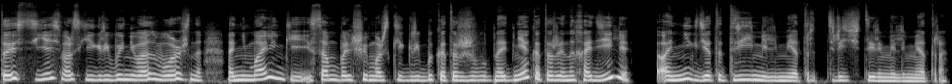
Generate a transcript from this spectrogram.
То есть есть морские грибы невозможно. Они маленькие, и самые большие морские грибы, которые живут на дне, которые находили, они где-то 3 миллиметра, 3-4 миллиметра.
